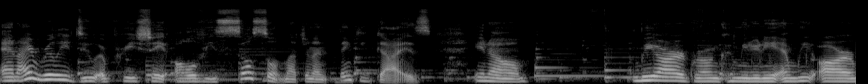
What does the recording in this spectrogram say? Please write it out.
And I really do appreciate all of you so, so much. And I thank you guys. You know, we are a growing community and we are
